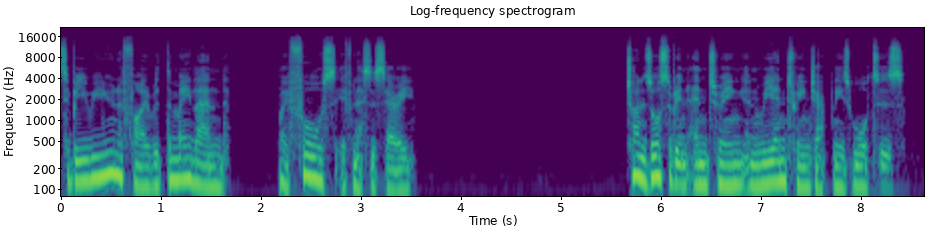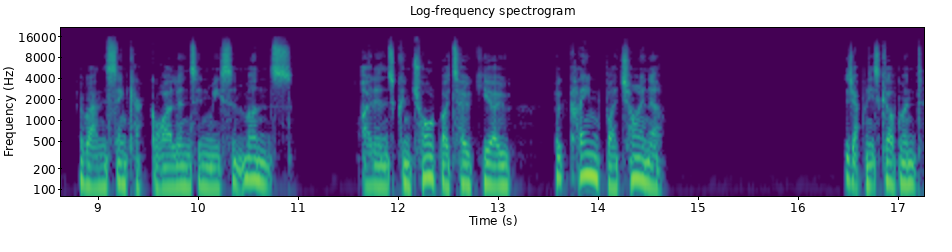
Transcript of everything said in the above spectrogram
to be reunified with the mainland by force if necessary. China's also been entering and re entering Japanese waters around the Senkaku Islands in recent months, islands controlled by Tokyo but claimed by China. The Japanese government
